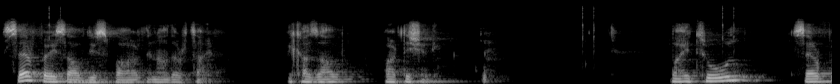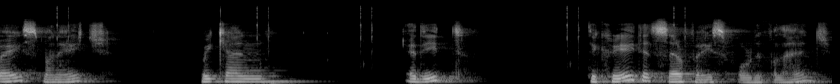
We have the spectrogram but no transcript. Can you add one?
surface of this part another time because of partitioning. By tool surface manage. We can edit the created surface for the flange.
